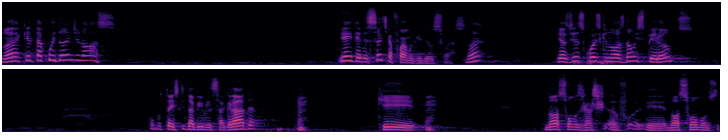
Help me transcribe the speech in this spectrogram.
não é? Que Ele está cuidando de nós. E é interessante a forma que Deus faz, não é? E às vezes coisas que nós não esperamos, como está escrito na Bíblia Sagrada, que nós fomos, é, nós fomos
